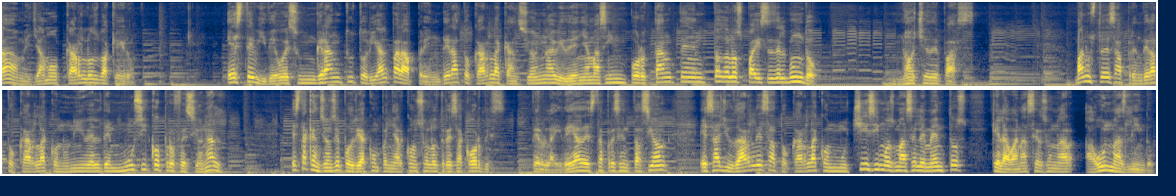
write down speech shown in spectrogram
Hola, me llamo Carlos Vaquero. Este video es un gran tutorial para aprender a tocar la canción navideña más importante en todos los países del mundo, Noche de Paz. Van ustedes a aprender a tocarla con un nivel de músico profesional. Esta canción se podría acompañar con solo tres acordes, pero la idea de esta presentación es ayudarles a tocarla con muchísimos más elementos que la van a hacer sonar aún más lindo.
